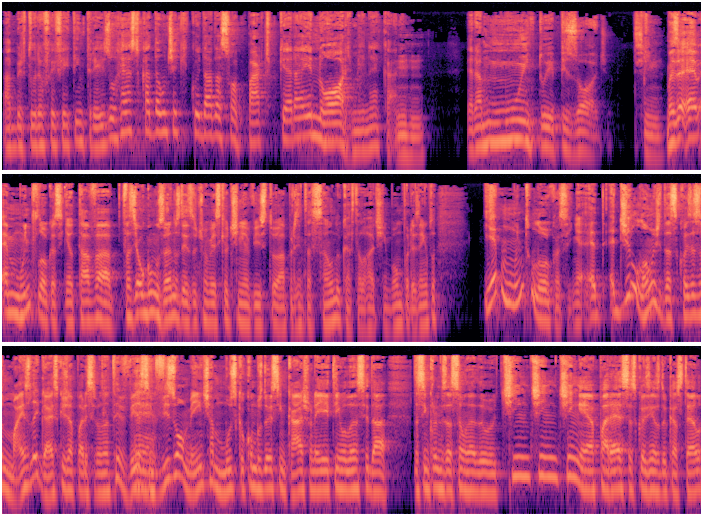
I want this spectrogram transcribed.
A abertura foi feita em três. O resto, cada um tinha que cuidar da sua parte, porque era enorme, né, cara? Uhum. Era muito episódio. Sim. Mas é, é- é muito louco, assim. Eu tava. Fazia alguns anos desde a última vez que eu tinha visto a apresentação do Castelo Ratimbom, por exemplo. E é muito louco, assim. É, é de longe das coisas mais legais que já apareceram na TV, É. assim. Visualmente, a música, como os dois se encaixam, né? E aí tem o lance da, da sincronização, né? Do tim, tim, tim. Aí aparece as coisinhas do castelo.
